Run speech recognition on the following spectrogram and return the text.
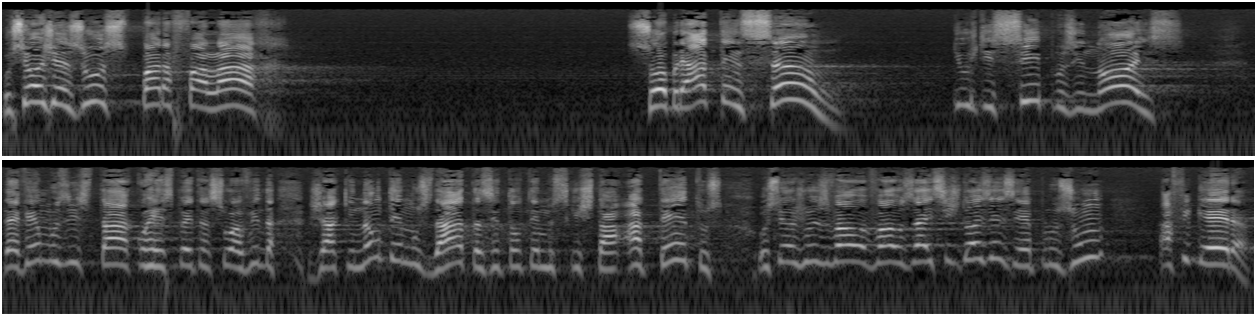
O Senhor Jesus, para falar sobre a atenção que os discípulos e nós devemos estar com respeito à sua vida, já que não temos datas, então temos que estar atentos. O Senhor Jesus vai, vai usar esses dois exemplos: um, a figueira,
